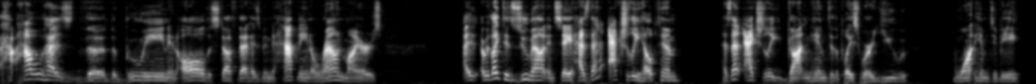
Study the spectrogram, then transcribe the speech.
how has the the booing and all the stuff that has been happening around Meyers? I, I would like to zoom out and say, has that actually helped him? Has that actually gotten him to the place where you want him to be?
